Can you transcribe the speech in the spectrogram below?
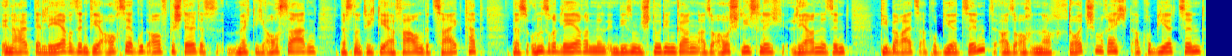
innerhalb der Lehre sind wir auch sehr gut aufgestellt. Das möchte ich auch sagen, dass natürlich die Erfahrung gezeigt hat, dass unsere Lehrenden in diesem Studiengang also ausschließlich Lehrende sind, die bereits approbiert sind, also auch nach deutschem Recht approbiert sind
